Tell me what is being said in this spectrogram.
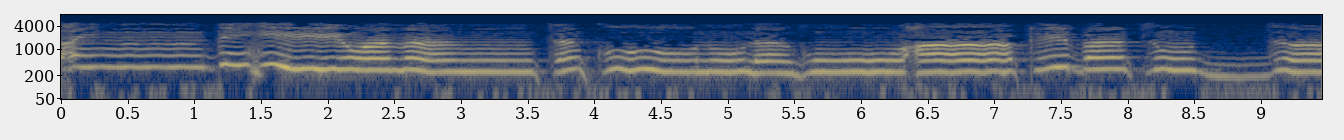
عنده ومن تكون له عاقبة الدار.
